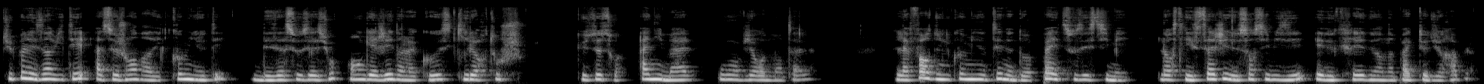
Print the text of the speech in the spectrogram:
tu peux les inviter à se joindre à des communautés, des associations engagées dans la cause qui leur touche, que ce soit animale, ou environnementale. La force d'une communauté ne doit pas être sous-estimée lorsqu'il s'agit de sensibiliser et de créer un impact durable.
